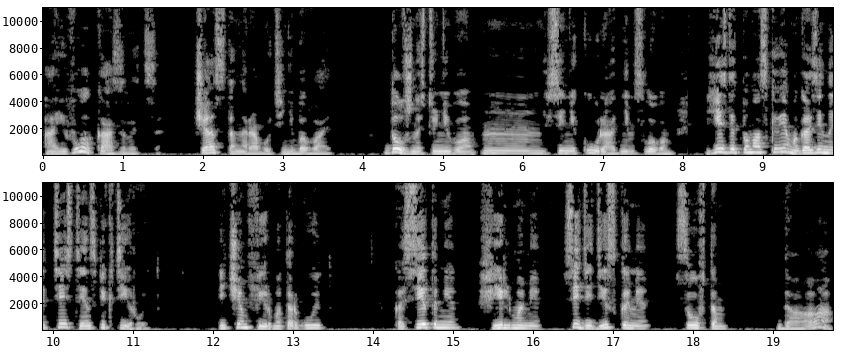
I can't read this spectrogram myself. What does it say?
А его, оказывается, часто на работе не бывает. Должность у него, м -м, синекура, одним словом. Ездит по Москве, магазины тести инспектирует. И чем фирма торгует? Кассетами, фильмами, CD-дисками, софтом. Да,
